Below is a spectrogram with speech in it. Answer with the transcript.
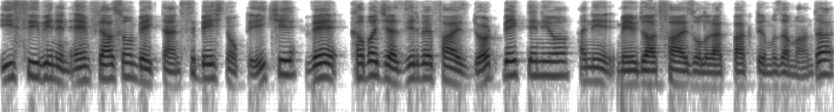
ECB'nin enflasyon beklentisi 5.2 ve kabaca zirve faiz 4 bekleniyor. Hani mevduat faiz olarak baktığımız zaman da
